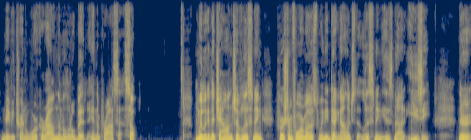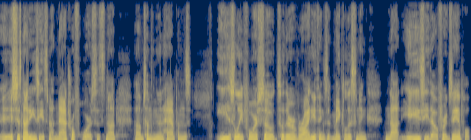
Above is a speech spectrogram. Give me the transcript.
and maybe try and work around them a little bit in the process. So when we look at the challenge of listening, first and foremost, we need to acknowledge that listening is not easy. There, it's just not easy. It's not natural for us. It's not um, something that happens easily for us. So, so there are a variety of things that make listening not easy though. For example,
